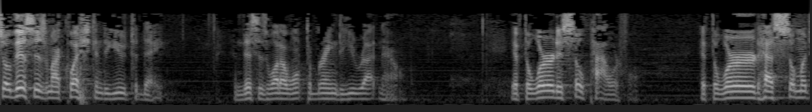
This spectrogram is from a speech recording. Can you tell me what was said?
So this is my question to you today. And this is what I want to bring to you right now. If the Word is so powerful, if the Word has so much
